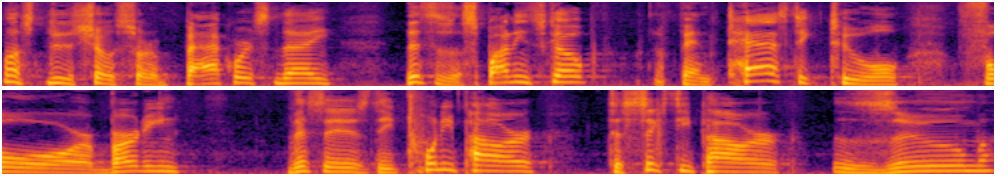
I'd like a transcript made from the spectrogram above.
let's do the show sort of backwards today. This is a spotting scope, a fantastic tool for birding. This is the 20 power to 60 power zoom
